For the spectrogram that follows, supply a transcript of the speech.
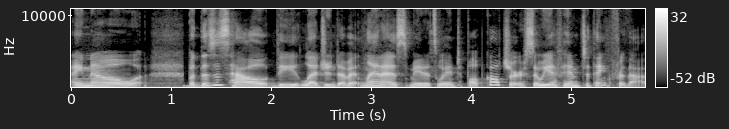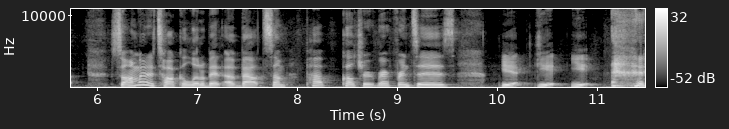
I know. But this is how the legend of Atlantis made its way into pop culture. So we have him to thank for that. So I'm going to talk a little bit about some pop culture references. yeah, yeah, yeah.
